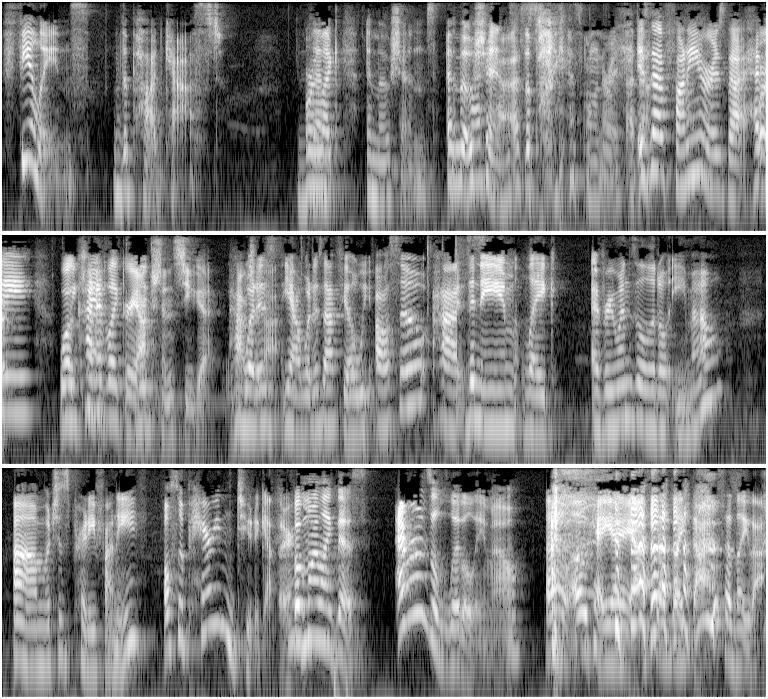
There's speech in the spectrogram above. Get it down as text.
feelings the podcast or Then- like emotions. emotions podcast. the podcast i want to write that Is down. that funny or is that heavy? what kind of like we- reactions do you get? what is that? yeah what does that feel we also have the name like everyone's a little emo um which is pretty funny also pairing the two together But more like this. Everyone's a little emo. Oh okay yeah yeah said like that said like that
